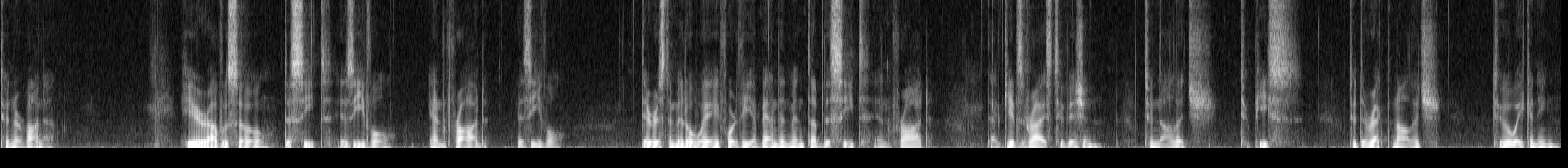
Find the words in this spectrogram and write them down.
to nirvana. Here, Avuso, deceit is evil and fraud is evil. There is the middle way for the abandonment of deceit and fraud that gives rise to vision, to knowledge, to peace, to direct knowledge, to awakening,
